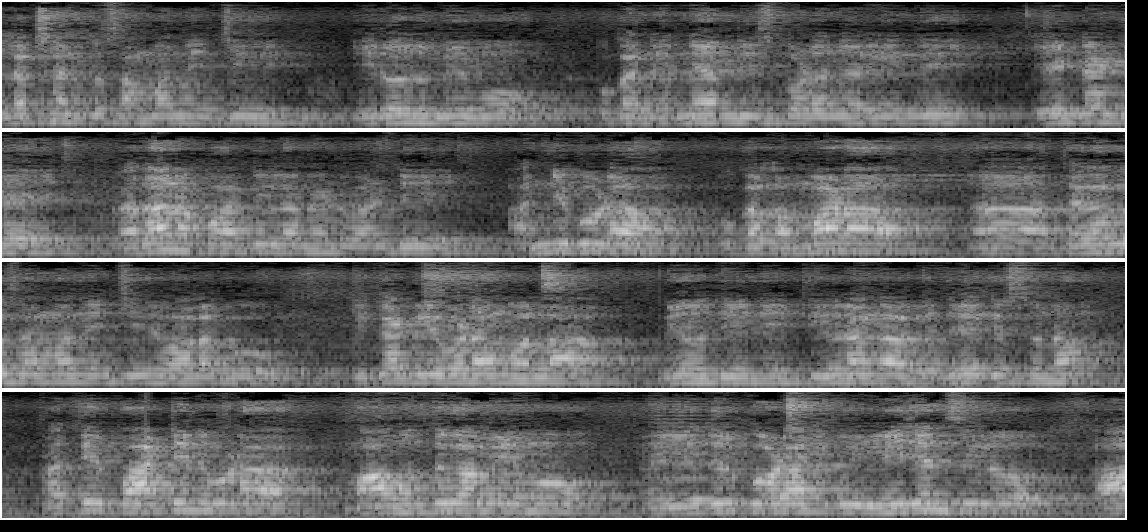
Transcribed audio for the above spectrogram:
ఎలక్షన్కు సంబంధించి ఈరోజు మేము ఒక నిర్ణయం తీసుకోవడం జరిగింది. ఏంటంటే ప్రధాన పార్టీలు అన్నటువంటి అన్ని కూడా ఒక లంబాడ తెగకు సంబంధించి వాళ్ళకు టికెట్లు ఇవ్వడం వల్ల మేము దీన్ని తీవ్రంగా వ్యతిరేకిస్తున్నాం. ప్రతి పార్టీని కూడా మా వంతుగా మేము ఎదుర్కోవడానికి ఏజెన్సీలో ఆ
